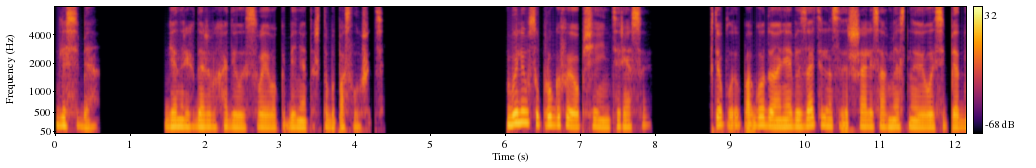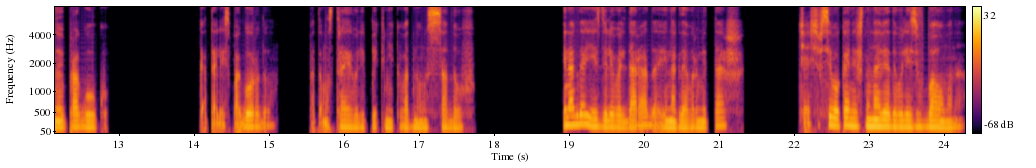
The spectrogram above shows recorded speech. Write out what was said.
Для себя. Генрих даже выходил из своего кабинета, чтобы послушать. Были у супругов и общие интересы. В теплую погоду они обязательно совершали совместную велосипедную прогулку. Катались по городу, потом устраивали пикник в одном из садов. Иногда ездили в Эльдорадо, иногда в Эрмитаж. Чаще всего, конечно, наведывались в Баумана.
